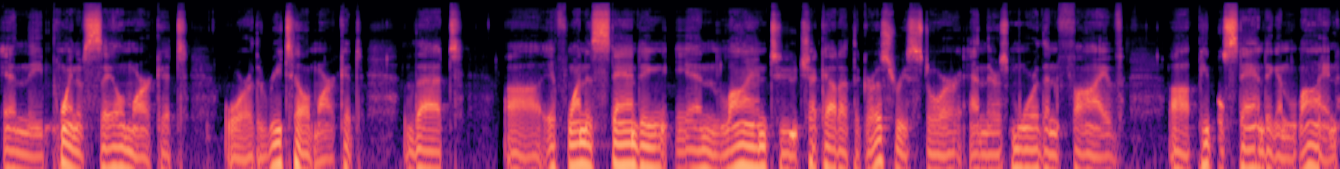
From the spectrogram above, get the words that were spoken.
in the point of sale market or the retail market that uh, if one is standing in line to check out at the grocery store and there's more than five uh, people standing in line,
